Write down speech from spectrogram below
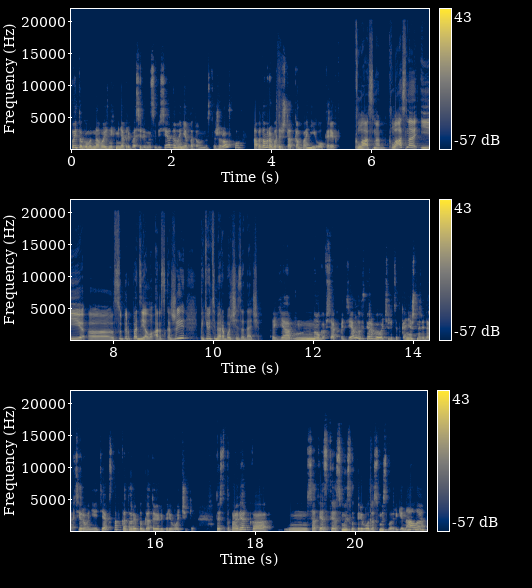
По итогам одного из них меня пригласили на собеседование, потом на стажировку, а потом работать в штат компании All Correct. Классно, классно и э, супер по делу. А расскажи, какие у тебя рабочие задачи? Я много всякого делаю. В первую очередь, это, конечно, редактирование текстов, которые подготовили переводчики. То есть это проверка соответствия смысла перевода смыслу оригинала,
